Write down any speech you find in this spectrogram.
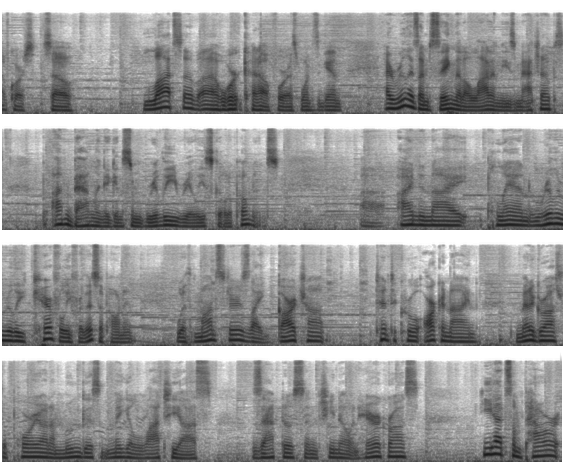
of course, so lots of uh, work cut out for us once again. I realize I'm saying that a lot in these matchups, but I'm battling against some really, really skilled opponents. Uh, I and I planned really, really carefully for this opponent with monsters like Garchomp, Tentacruel, Arcanine, Metagross, Vaporeon, Amoonguss, Megalatias, Zapdos, Cinccino, and Heracross. He had some power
